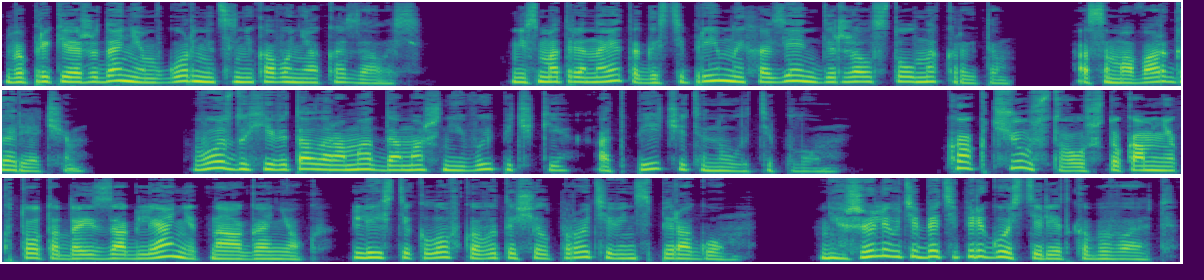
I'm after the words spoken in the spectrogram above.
Вопреки ожиданиям в горнице никого не оказалось. Несмотря на это, гостеприимный хозяин держал стол накрытым, а самовар горячим. В воздухе витал аромат домашней выпечки, от печи тянуло теплом. «Как чувствовал, что ко мне кто-то да и заглянет на огонек!» Листик ловко вытащил противень с пирогом. «Неужели у тебя теперь гости редко бывают?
